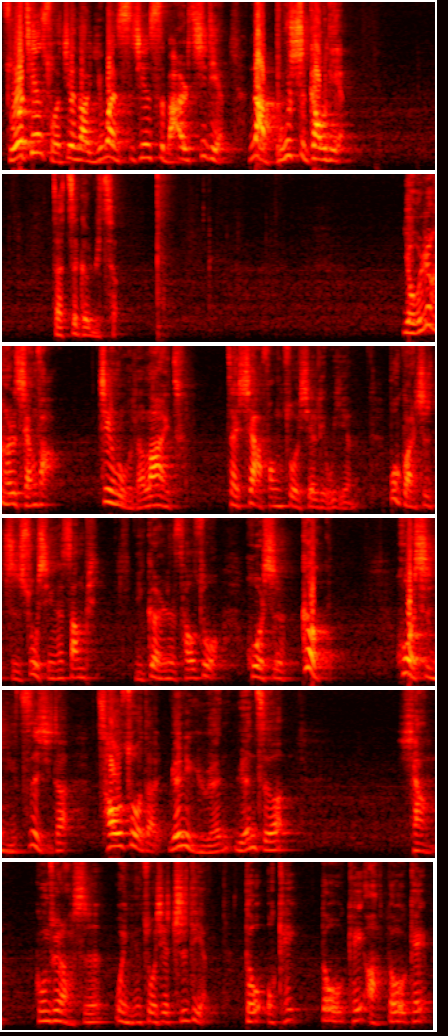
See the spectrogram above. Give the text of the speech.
昨天所见到一万四千四百二十七点，那不是高点。在这个预测，有任何的想法，进入我的 Light，在下方做一些留言，不管是指数型的商品，你个人的操作，或是个股，或是你自己的操作的原理原原则。向龚俊老师为您做一些指点，都 OK，都 OK 啊，都 OK。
